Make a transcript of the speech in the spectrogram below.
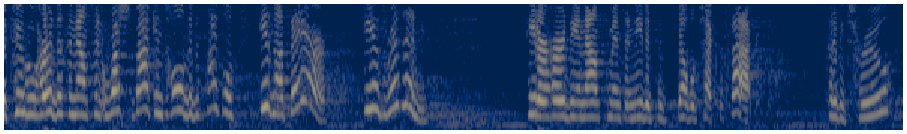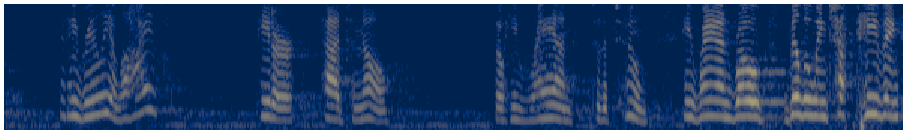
The two who heard this announcement rushed back and told the disciples, He's not there. He is risen. Peter heard the announcement and needed to double check the facts. Could it be true? Is he really alive? Peter had to know. So he ran to the tomb. He ran, robe billowing, chest heaving,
